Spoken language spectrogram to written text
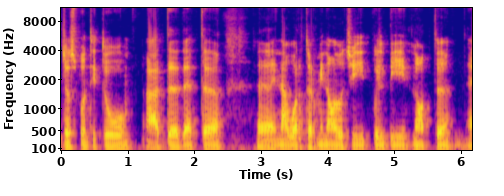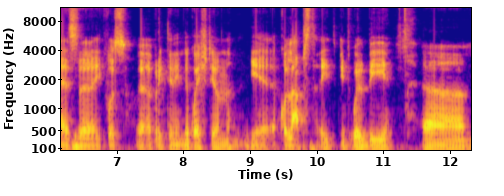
Just wanted to add that uh, uh, in our terminology, it will be not uh, as uh, it was uh, written in the question, yeah, collapsed. It, it will be, um,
